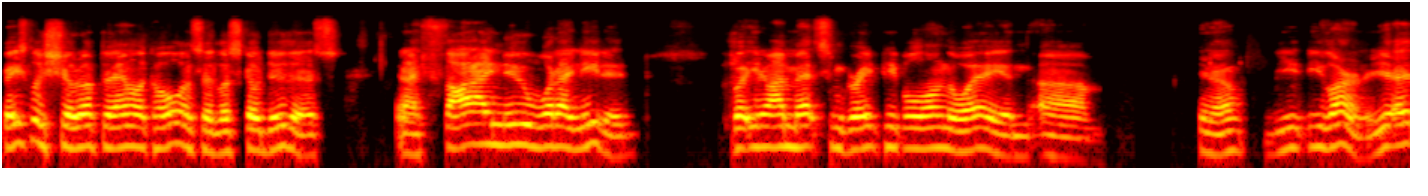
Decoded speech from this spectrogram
basically showed up to Amicalola and said, let's go do this. And I thought I knew what I needed. But, you know, I met some great people along the way. And, um, you know, you, you learn. Yeah,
